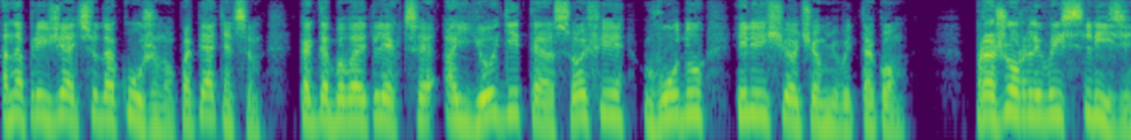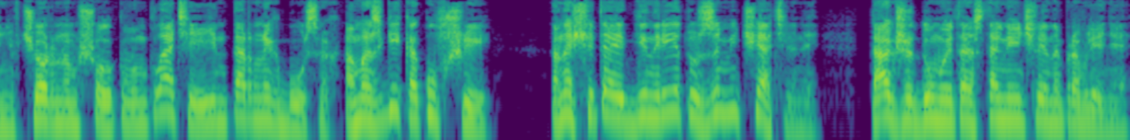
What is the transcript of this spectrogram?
Она приезжает сюда к ужину по пятницам, когда бывают лекции о йоге, теософии, вуду или еще о чем-нибудь таком. Прожорливый слизень в черном шелковом платье и янтарных бусах, а мозги как у вши, она считает Генриету замечательной. Так же думают и остальные члены правления.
